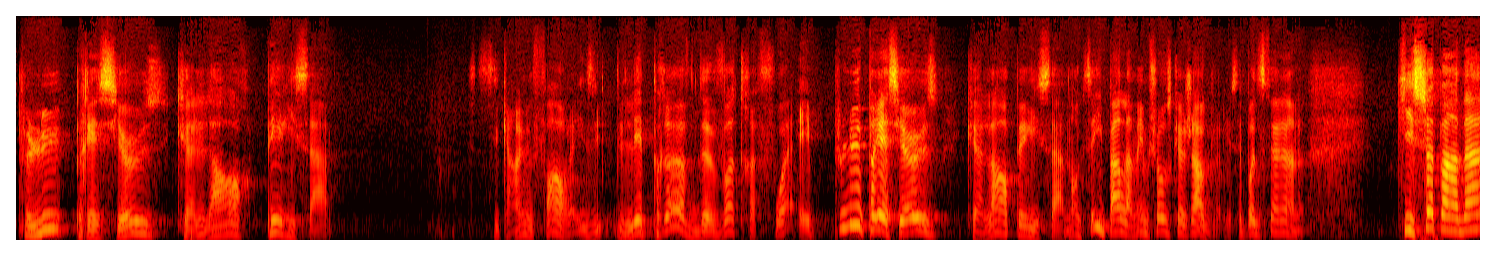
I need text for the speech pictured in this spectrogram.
plus précieuse que l'or périssable. C'est quand même fort. Là. Il dit, l'épreuve de votre foi est plus précieuse que l'or périssable. Donc, tu sais, il parle la même chose que Jacques. Ce n'est pas différent. Là. Qui cependant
